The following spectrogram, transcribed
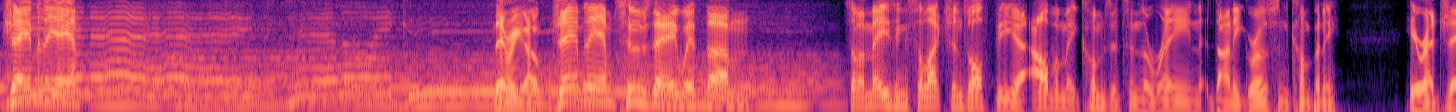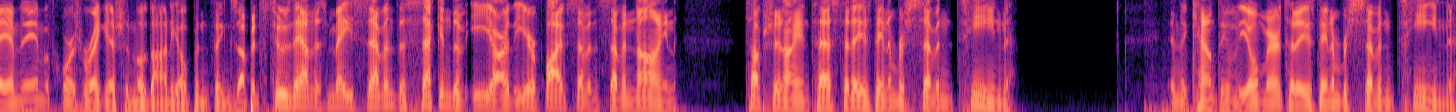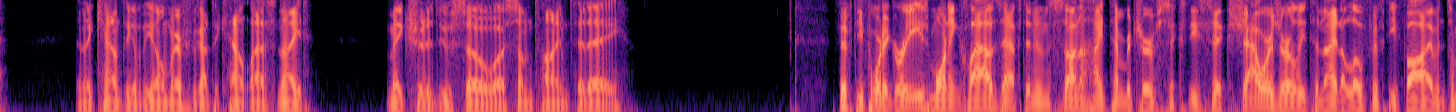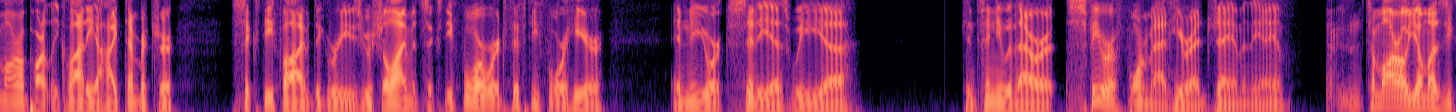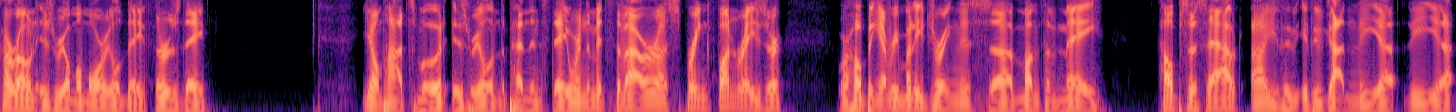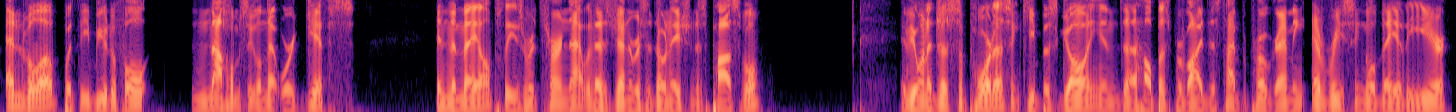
JM in the AM. There we go. JM in the AM Tuesday with um, Some amazing selections off the uh, album A Kumsitz in the Rain, Donnie Gross and Company. Here at JM the AM, of course, Regesh and Modani open things up. It's Tuesday on this May 7th, the 2nd of ER, the year 5779. Tough Shinai and Test. Today is day number 17 in the counting of the Omer. Today is day number 17 in the counting of the Omer. If you forgot to count last night, make sure to do so uh, sometime today. 54 degrees, morning clouds, afternoon sun, a high temperature of 66. Showers early tonight, a low 55, and tomorrow partly cloudy, a high temperature 65 degrees. Yerushalayim at 64. We're at 54 here in New York City as we uh, continue with our Sefira format here at JM in the AM. tomorrow, Yom HaZikaron, Israel Memorial Day. Thursday, Yom HaTzmaut, Israel Independence Day. We're in the midst of our uh, spring fundraiser. We're hoping everybody during this uh, month of May helps us out. Uh, if, if you've gotten the uh, the uh, envelope with the beautiful Nachum Segal Network gifts in the mail, please return that with as generous a donation as possible. If you want to just support us and keep us going and uh, help us provide this type of programming every single day of the year,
